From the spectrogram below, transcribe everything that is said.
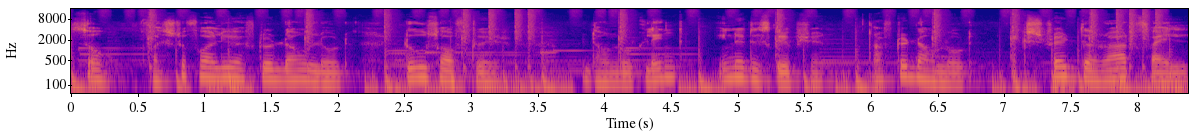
So first of all you have to download two software. Download link in the description. After download, extract the RAR file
